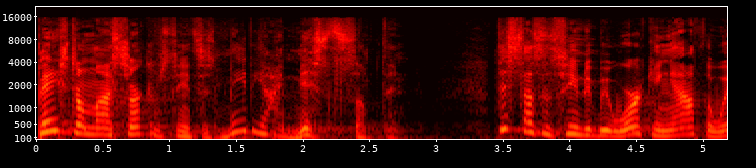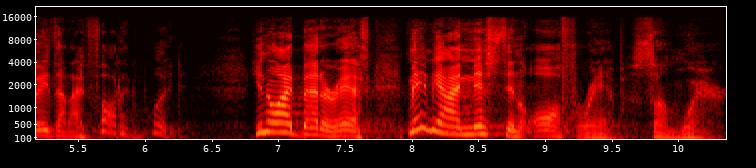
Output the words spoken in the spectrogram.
based on my circumstances, maybe I missed something. This doesn't seem to be working out the way that I thought it would. You know, I'd better ask. Maybe I missed an off ramp somewhere.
